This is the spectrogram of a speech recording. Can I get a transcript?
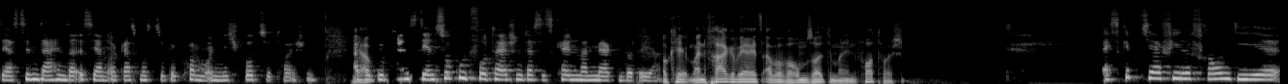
der Sinn dahinter ist ja, einen Orgasmus zu bekommen und nicht vorzutäuschen. Ja. Aber du kannst den so gut vortäuschen, dass es kein Mann merken würde, ja. Okay, meine Frage wäre jetzt aber, warum sollte man ihn vortäuschen? Es gibt ja viele Frauen, die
